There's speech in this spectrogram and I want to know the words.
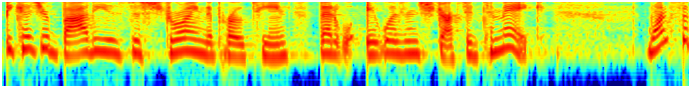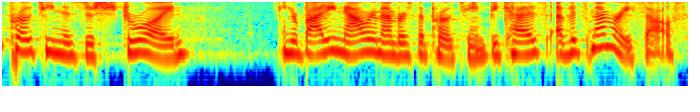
because your body is destroying the protein that it was instructed to make. Once the protein is destroyed, your body now remembers the protein because of its memory cells.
